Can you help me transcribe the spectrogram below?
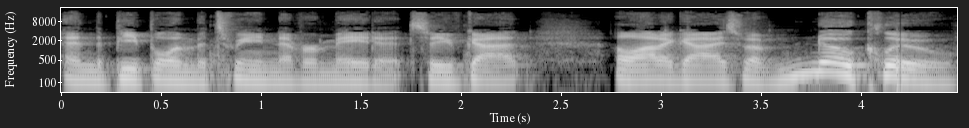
and the people in between never made it. So you've got a lot of guys who have no clue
